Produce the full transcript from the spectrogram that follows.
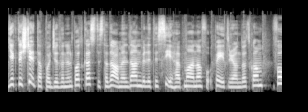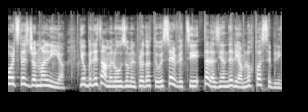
Jekk tixtieq tappoġġja dan il-podcast tista' tagħmel dan billi tissieħeb magħna fuq patreon dot com forward slash John Mallia jew billi tagħmel użu mill-prodotti u s-servizzi tal-azjendi li jagħmluh possibbli.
